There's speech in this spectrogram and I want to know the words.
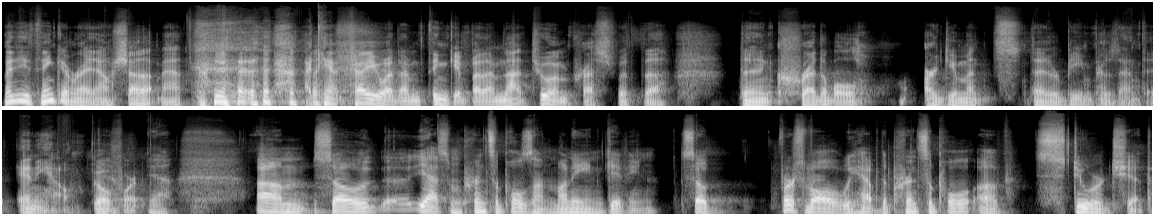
what are you thinking right now? Shut up matt i can't tell you what i'm thinking but i'm not too impressed with the the incredible arguments that are being presented. Anyhow go yeah, for it. yeah. Um, so uh, yeah some principles on money and giving. So first of all we have the principle of stewardship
